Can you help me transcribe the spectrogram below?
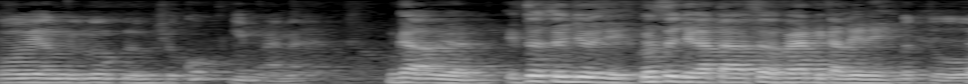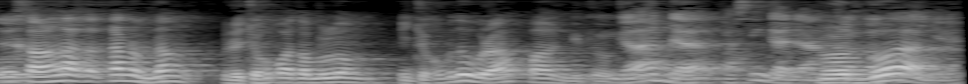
Kalau yang dulu belum cukup gimana? Enggak, Bion. Itu setuju sih. Gue setuju kata Sofer di kali ini. Betul. Eh, kalau nggak kan lu bilang udah cukup atau belum? Ya cukup tuh berapa gitu? Nggak ada, pasti nggak ada Menurut angka gua bakunya.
